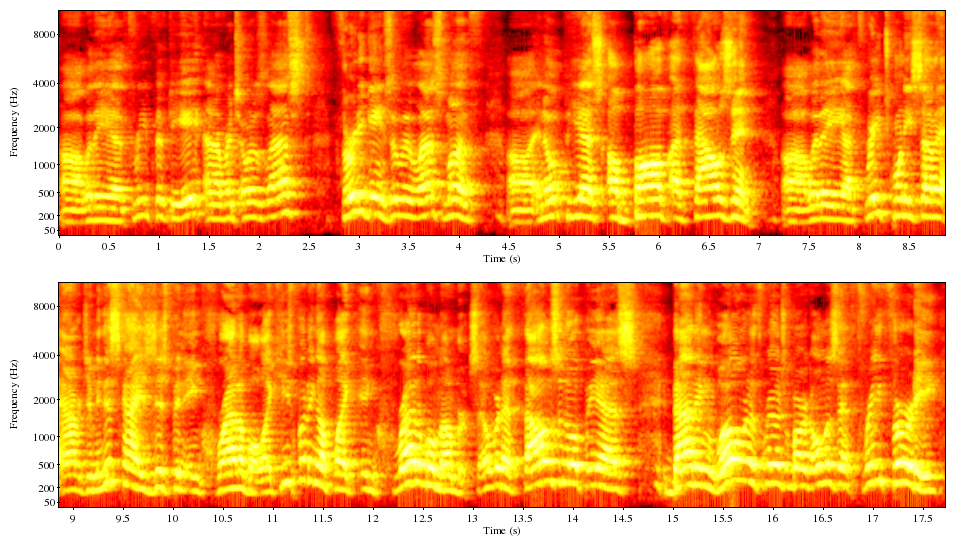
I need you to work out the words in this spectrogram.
uh, with a 358 average. Over his last 30 games, over the last month, an OPS above 1,000 uh, with a, a, uh, 327 average. I mean, this guy has just been incredible. Like, he's putting up, like, incredible numbers. Over a 1,000 OPS, batting well over the 300 mark, almost at 330.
